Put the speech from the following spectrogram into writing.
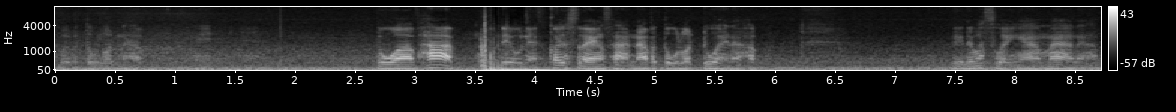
เปิดประตูรถนะครับตัวภาพโมเดลเนี่ยก็จะแสดงสถานะประตูรถด้วยนะครับเรียกได้ว่าสวยงามมากนะครับ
